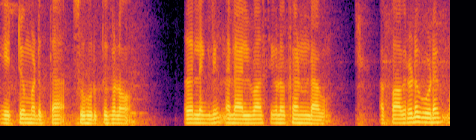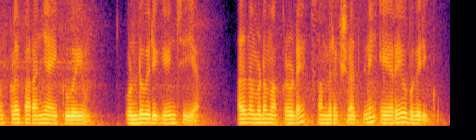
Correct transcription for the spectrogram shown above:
ഏറ്റവും അടുത്ത സുഹൃത്തുക്കളോ അതല്ലെങ്കിൽ നല്ല അയൽവാസികളൊക്കെ ഉണ്ടാകും. അപ്പോൾ അവരുടെ കൂടെ മക്കളെ പറഞ്ഞയക്കുകയും കൊണ്ടുവരികയും ചെയ്യാം. അത് നമ്മുടെ മക്കളുടെ സംരക്ഷണത്തിന് ഏറെ ഉപകരിക്കും.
